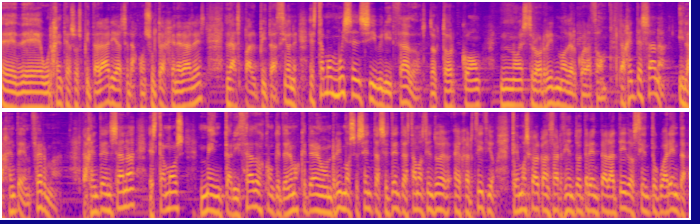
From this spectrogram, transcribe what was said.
de, de urgencias hospitalarias, en las consultas generales, las palpitaciones. Estamos muy sensibilizados, doctor, con nuestro ritmo del corazón. La gente sana y la gente enferma. La gente en sana estamos mentalizados con que tenemos que tener un ritmo 60, 70, estamos haciendo ejercicio, tenemos que alcanzar 130 latidos, 140,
